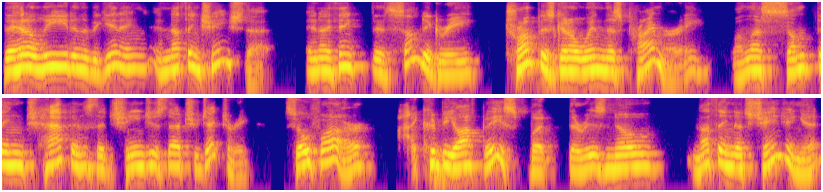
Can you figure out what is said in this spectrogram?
they had a lead in the beginning and nothing changed that. And I think to some degree, Trump is going to win this primary unless something happens that changes that trajectory. So far, I could be off base, but there is no nothing that's changing it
